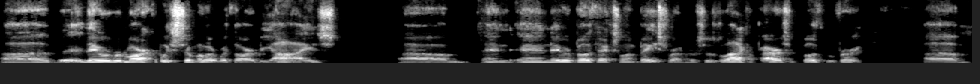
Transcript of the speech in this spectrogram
Uh, they were remarkably similar with RBIs, um, and and they were both excellent base runners. So there's a lot of comparison. Both were very um,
